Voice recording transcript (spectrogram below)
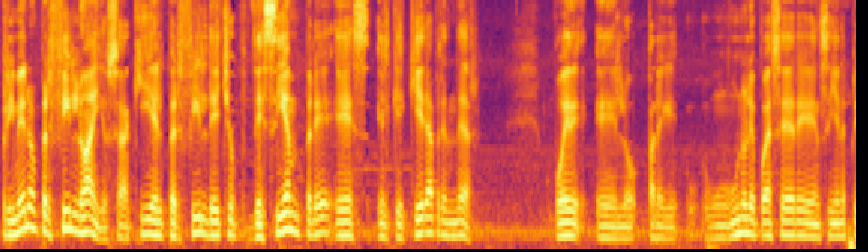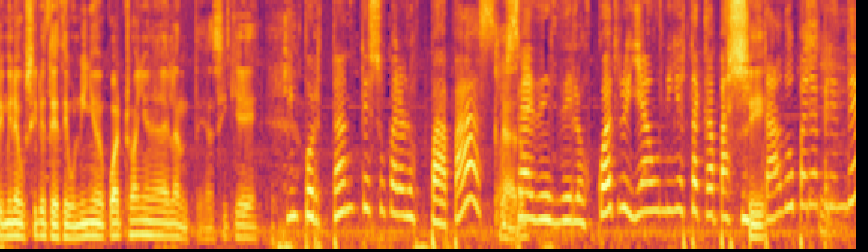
primero el perfil no hay, o sea, aquí el perfil de hecho de siempre es el que quiera aprender. Puede, eh, lo, para que uno le puede hacer eh, enseñar el primer auxilio desde un niño de cuatro años en adelante, así que Qué importante eso para los papás. Claro. O sea, desde los cuatro ya un niño está capacitado para Sí. aprender.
